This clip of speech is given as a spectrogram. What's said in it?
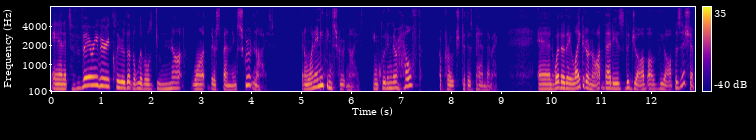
And it's very, very clear that the liberals do not want their spending scrutinized. They don't want anything scrutinized, including their health approach to this pandemic. And whether they like it or not, that is the job of the opposition.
